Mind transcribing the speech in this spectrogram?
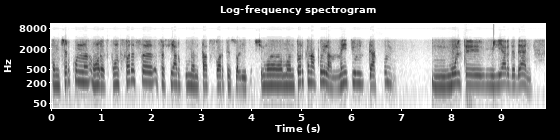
încerc un, un răspuns fără să, să fie argumentat foarte solid și mă, mă întorc înapoi la mediul de acum multe miliarde de ani. Uh,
